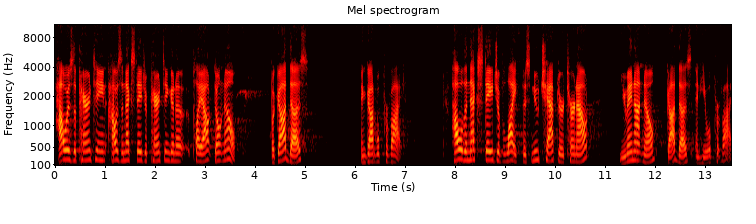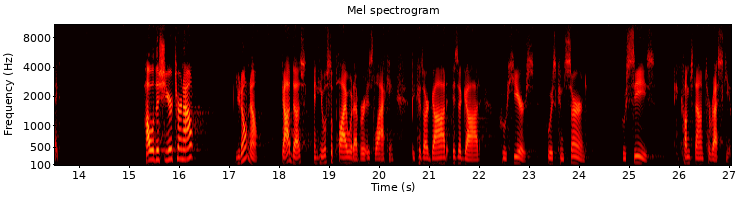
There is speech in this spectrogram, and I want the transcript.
How is the parenting, how is the next stage of parenting going to play out? Don't know. But God does, and God will provide. How will the next stage of life, this new chapter, turn out? You may not know. God does, and He will provide. How will this year turn out? You don't know. God does, and He will supply whatever is lacking because our God is a God who hears, who is concerned, who sees, and comes down to rescue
